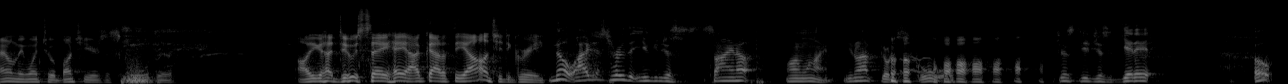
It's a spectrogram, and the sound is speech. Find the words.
I only went to a bunch of years of school to. All you gotta do is say, "Hey, I've got a theology degree." No, I just heard that you can just sign up online. You don't have to go to school. just you just get it. Oh,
